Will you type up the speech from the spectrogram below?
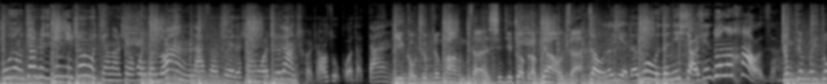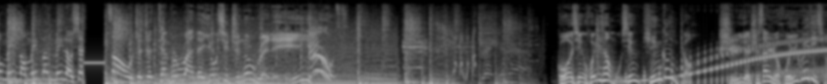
不用交税的经济收入添了社会的乱，拉骚税的生活质量扯着祖国的蛋。一口吃不成胖子，心机赚不了票子，走了野的路子，你小心蹲了耗子。整天没头没脑没完没了瞎造着，这 Temple Run 的游戏只能 Ready Out。国庆回一趟母星，停更一周，十月十三日回归地球，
